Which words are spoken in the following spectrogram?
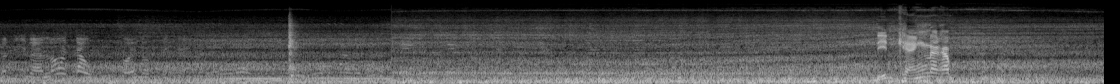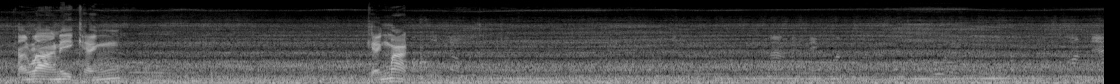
ตอนนี้แหละล้อเจ้าถอยรถไปไหน ดินแข็งนะครับ ข้างล่างนี่แข็ง แข็งมาก หน้ามันเด็กมันอ่อนนะ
